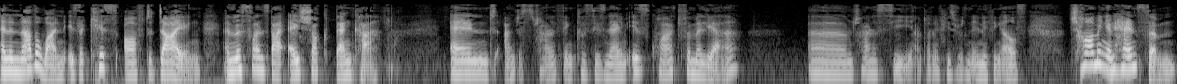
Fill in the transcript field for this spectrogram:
And another one is A Kiss After Dying, and this one's by Ashok Banker. And I'm just trying to think because his name is quite familiar. I'm trying to see. I don't know if he's written anything else. Charming and handsome,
